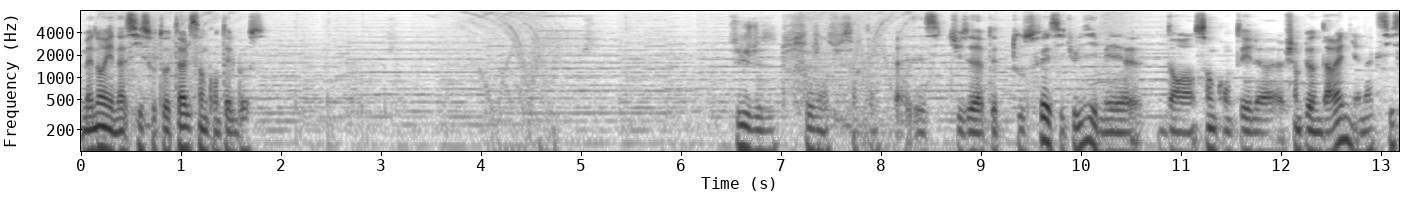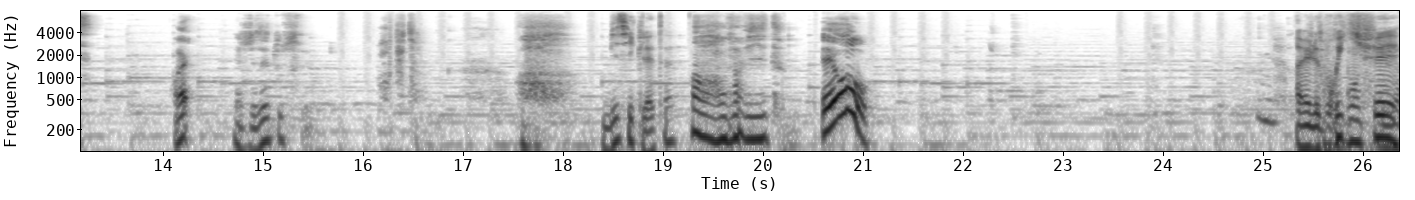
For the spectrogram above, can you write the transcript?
Maintenant, il y en a 6 au total sans compter le boss. Si, je les ai tous faits, j'en suis certain. Bah, si tu les as peut-être tous fait si tu le dis, mais euh, dans, sans compter la championne d'arène, il y en a que 6. Mais je les ai tous faits. Oh putain. Oh, Bicyclette. oh on va vite. Eh oh Ah, mais le bruit qu'il fait.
